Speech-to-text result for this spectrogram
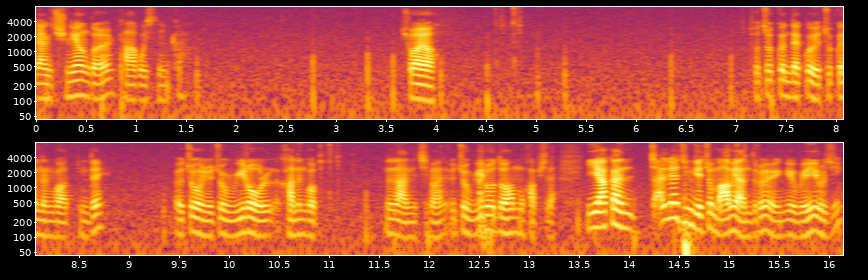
가장 중요한 걸 다 하고 있으니까. 좋아요. 저쪽 끝냈고 이쪽 끝낸 것 같은데? 이쪽은 이쪽 위로 올라가는 거는 안 했지만 이쪽 위로도 한번 갑시다. 이게 약간 잘려진 게 좀 마음에 안 들어요. 이게 왜 이러지?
